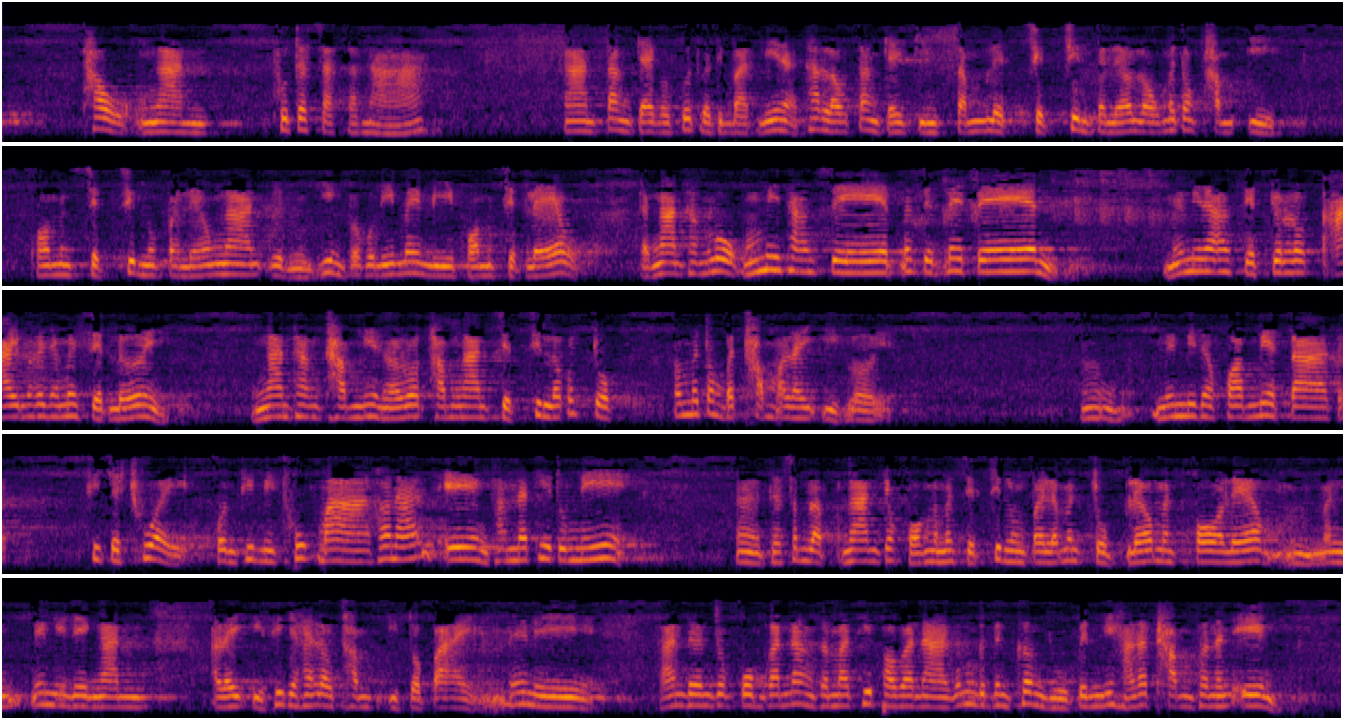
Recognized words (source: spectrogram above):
เท่างานพุทธศาสนา งานตั้งใจประพฤติปฏิบัตินี้เนี่ยถ้าเราตั้งใจจริงสำเร็จเสร็จสิ้นไปแล้วเราไม่ต้องทำอีก พอมันเสร็จสิ้นลงไปแล้วงานอื่น ยิ่งไปกว่านี้ไม่มีพอมันเสร็จแล้ว แต่งานทั้งโลกมันไม่มีทางเสร็จมันเสร็จไม่เป็น ไม่มีทางเสร็จจนเราตายมันก็ยังไม่เสร็จเลย งานทางธรรมนี่นะเราทำงานเสร็จสิ้นเราก็จบเราไม่ต้องไปทำอะไรอีกเลยอืไม่มีแต่ความเมตตาที่จะช่วยคนที่มีทุกข์มา เท่านั้นเองทำหน้าที่ตรงนี้แต่สำหรับงานเจ้าของนะมันเสร็จสิ้นลงไปแล้วมันจบแล้วมันพอแล้วมันไม่มีในงาน อะไรอีกที่จะให้เราทำอีกต่อไป ไม่มีการเดินจงกรมการนั่งสมาธิภาวนาแล้วมันก็เป็นเครื่องอยู่เป็นนิหารธรรมเท่านั้นเอง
